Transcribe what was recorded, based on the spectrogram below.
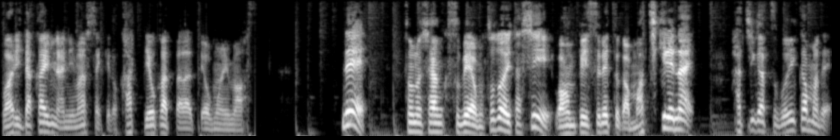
割高になりましたけど、買ってよかったなって思います。で、そのシャンクスベアも届いたし、ワンピースレッドが待ちきれない。8月6日まで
